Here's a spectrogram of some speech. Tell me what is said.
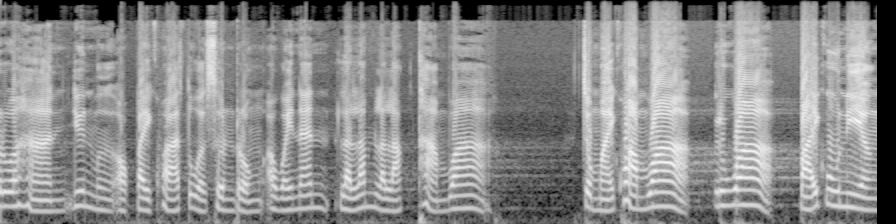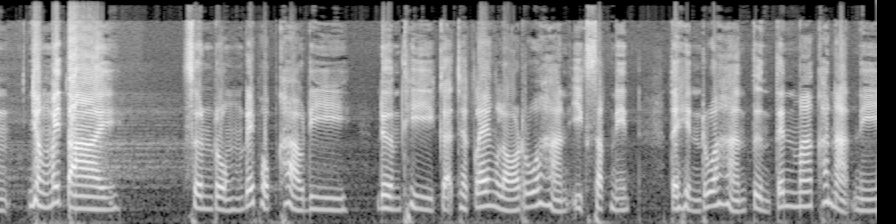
รัวหารยื่นมือออกไปคว้าตัวเซินหลงเอาไว้แน่นละล่ำละลักถามว่าจงหมายความว่า หรือว่าปายกูเนียงยังไม่ตาย เซินหลงได้พบข่าวดี เดิมทีกะจะแกล้งล้อรัวหารอีกสักนิด แต่เห็นรัวหารตื่นเต้นมากขนาดนี้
